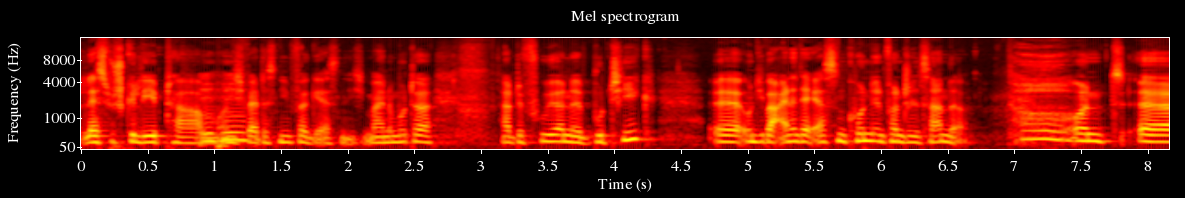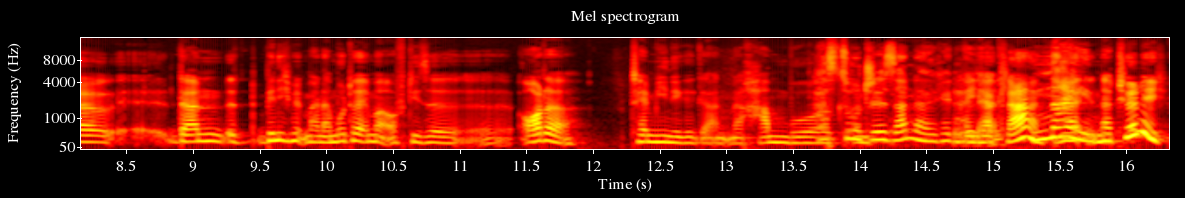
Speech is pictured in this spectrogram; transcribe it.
lesbisch gelebt haben und ich werde das nie vergessen. Ich, meine Mutter hatte früher eine Boutique äh, und die war eine der ersten Kundinnen von Jill Sander. Und äh, dann bin ich mit meiner Mutter immer auf diese äh, Order-Termine gegangen, nach Hamburg. Hast du Jill Sander ja, kennengelernt? ja, klar. Nein. Ja, natürlich.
